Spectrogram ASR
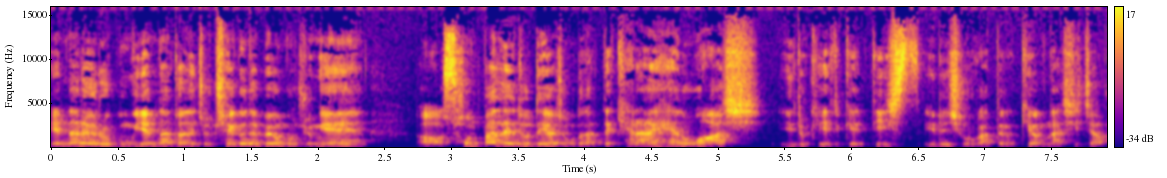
옛날에 여러분, 옛날도 아니죠. 최근에 배운 것 중에 어, 손빨래도 돼요 정도 할 때 Can I hand wash 이렇게 이렇게 this 이런 식으로 갔던 거 기억나시죠?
